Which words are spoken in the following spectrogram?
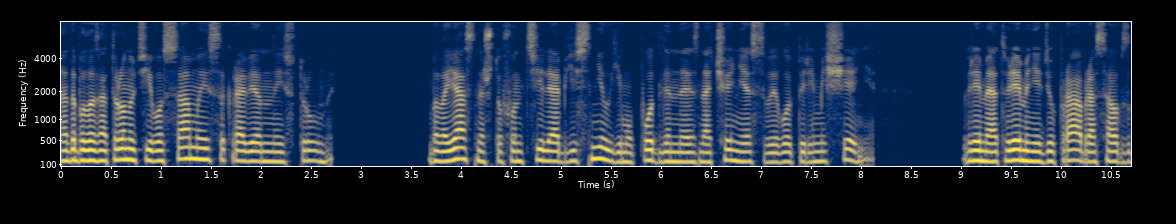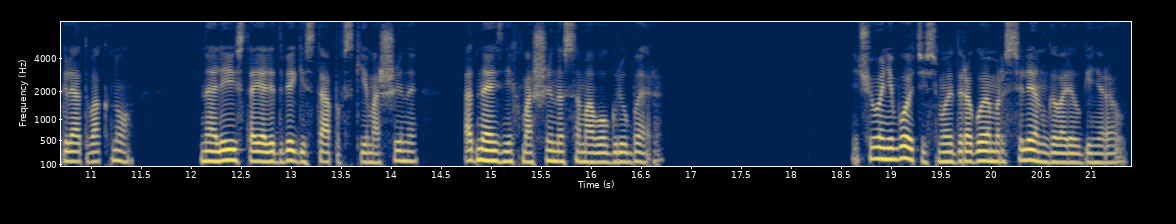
надо было затронуть его самые сокровенные струны. Было ясно, что Фонтиле объяснил ему подлинное значение своего перемещения. Время от времени Дюпра бросал взгляд в окно. На аллее стояли две гестаповские машины — Одна из них — машина самого Грюбера. «Ничего не бойтесь, мой дорогой Марселен», — говорил генерал.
